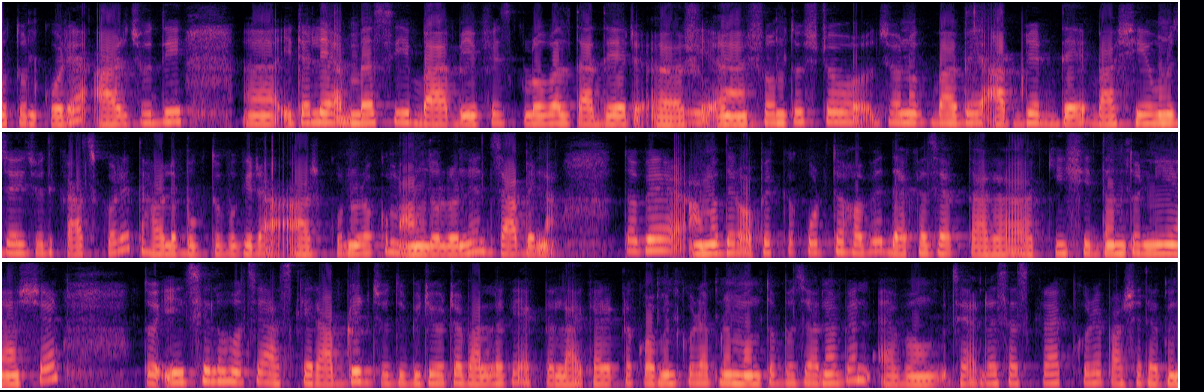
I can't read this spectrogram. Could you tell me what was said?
নতুন করে। আর যদি ইটালি অ্যাম্বাসি বা বিএফএস গ্লোবাল তাদের সন্তুষ্টজনকভাবে আপডেট দেয় বা সেই অনুযায়ী যদি কাজ করে, তাহলে ভুক্তভোগীরা আর কোনো রকম আন্দোলনে যাবে না। তবে আমাদের অপেক্ষা করতে হবে, দেখা যাক তারা কি সিদ্ধান্ত নিয়ে আসে। তো এই ছিল হচ্ছে আজকের আপডেট যদি ভিডিওটা ভালো লাগে, একটা লাইক আর একটা কমেন্ট করে আপনার মন্তব্য জানাবেন এবং চ্যানেলটা সাবস্ক্রাইব করে পাশে থাকবেন।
